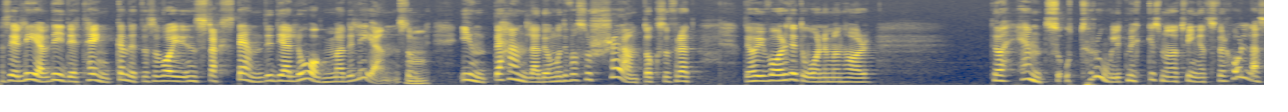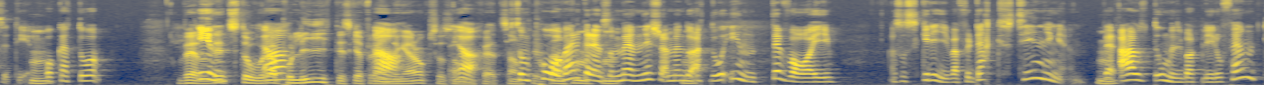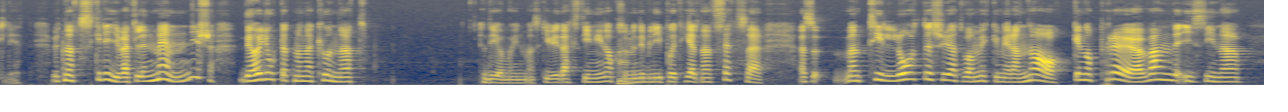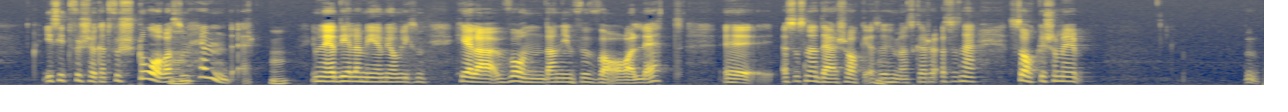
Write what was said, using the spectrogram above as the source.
alltså jag levde i det tänkandet. Alltså det var en slags ständig dialog med Madeleine som mm. inte handlade om... Och det var så skönt också för att det har ju varit ett år när man har det har hänt så otroligt mycket som man har tvingats förhålla sig till. Mm. Och att då Väldigt in, stora ja, politiska förändringar ja, också som ja, skett samtidigt. Som påverkar mm, en som mm, människa. Men då, mm. att då inte vara i, alltså skriva för dagstidningen, mm. där allt omedelbart blir offentligt. Utan att skriva till en människa. Det har gjort att man har kunnat det gör man ju när man skriver i dagstidningen också, mm. men det blir på ett helt annat sätt. så här. Alltså, man tillåter sig att vara mycket mer naken och prövande i sina i sitt försök att förstå vad som mm. händer. Mm. Jag, menar, jag delar med mig om liksom hela våndan inför valet. Eh, alltså sådana där saker, alltså hur man ska, alltså såna saker som är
